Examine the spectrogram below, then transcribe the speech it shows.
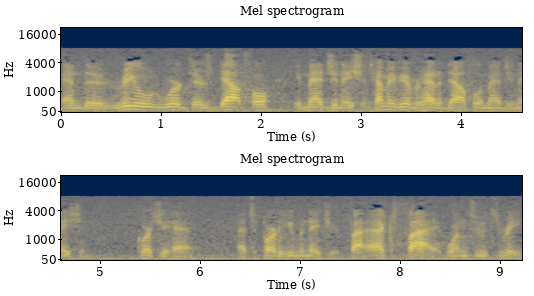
and the real word there's doubtful imaginations. How many of you ever had a doubtful imagination? Of course you have. That's a part of human nature. Acts 5, 1 through 3.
